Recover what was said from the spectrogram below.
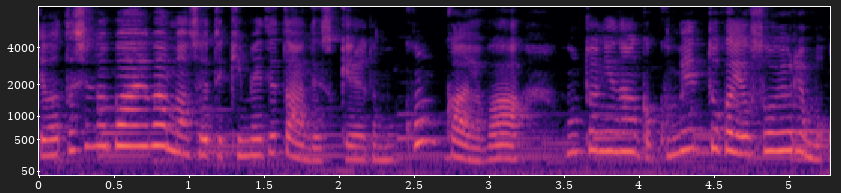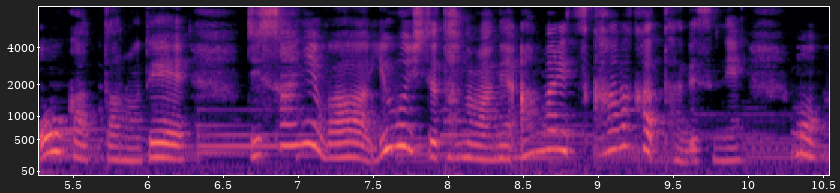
で私の場合はまあそうやって決めてたんですけれども今回は本当になんかコメントが予想よりも多かったので実際には用意してたのはねあんまり使わなかったんですね。も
